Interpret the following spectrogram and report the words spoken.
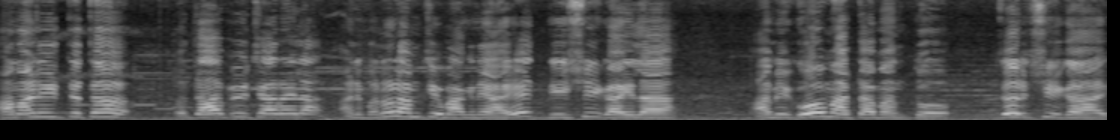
आम्हाला तिथं जाब विचारायला. आणि म्हणून आमची मागणी आहे देशी गायला आम्ही गोमाता मानतो जर्सी गाय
